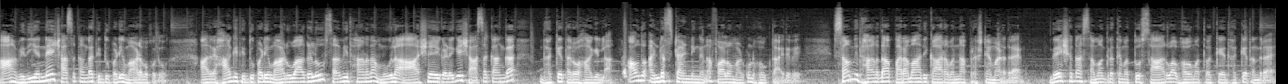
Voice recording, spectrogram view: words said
ಆ ವಿಧಿಯನ್ನೇ ಶಾಸಕಾಂಗ ತಿದ್ದುಪಡಿ ಮಾಡಬಹುದು. ಆದರೆ ಹಾಗೆ ತಿದ್ದುಪಡಿ ಮಾಡುವಾಗಲೂ ಸಂವಿಧಾನದ ಮೂಲ ಆಶಯಗಳಿಗೆ ಶಾಸಕಾಂಗ ಧಕ್ಕೆ ತರೋ ಹಾಗಿಲ್ಲ. ಆ ಒಂದು ಅಂಡರ್ಸ್ಟ್ಯಾಂಡಿಂಗ್ ಅನ್ನ ಫಾಲೋ ಮಾಡ್ಕೊಂಡು ಹೋಗ್ತಾ ಇದ್ದೀವಿ. ಸಂವಿಧಾನದ ಪರಮಾಧಿಕಾರವನ್ನ ಪ್ರಶ್ನೆ ಮಾಡಿದ್ರೆ, ದೇಶದ ಸಮಗ್ರತೆ ಮತ್ತು ಸಾರ್ವಭೌಮತ್ವಕ್ಕೆ ಧಕ್ಕೆ ತಂದ್ರೆ,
